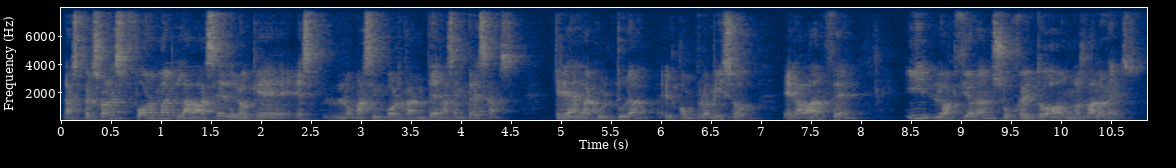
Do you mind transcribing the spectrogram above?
Las personas forman la base de lo que es lo más importante en las empresas. Crean la cultura, el compromiso, el avance y lo accionan sujeto a unos valores.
